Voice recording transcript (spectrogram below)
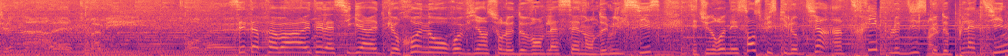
qu'elle n'arrête ma vie. C'est après avoir arrêté la cigarette que Renault revient sur le devant de la scène en 2006. C'est une renaissance puisqu'il obtient un triple disque Ouais. de platine.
